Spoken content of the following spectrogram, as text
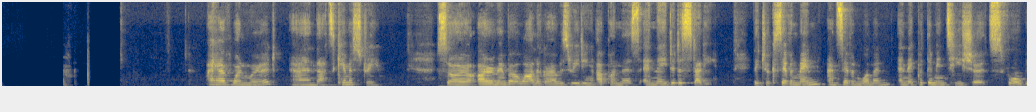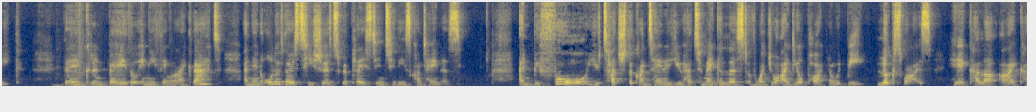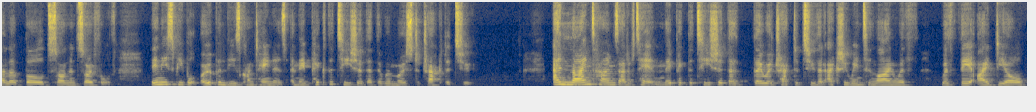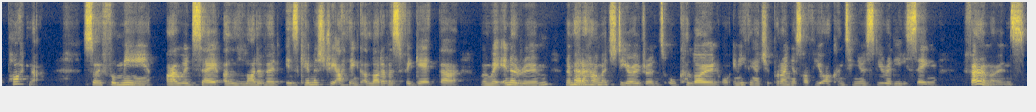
I have one word, and that's chemistry. So I remember a while ago I was reading up on this, and they did a study. They took seven men and seven women, and they put them in t shirts for a week. They couldn't bathe or anything like that. And then all of those t shirts were placed into these containers. And before you touched the container, you had to make a list of what your ideal partner would be, looks wise hair color, eye color, build, so on and so forth. Then these people opened these containers and they picked the t shirt that they were most attracted to. And nine times out of 10, they picked the t shirt that they were attracted to that actually went in line with, with their ideal partner. So for me, I would say a lot of it is chemistry. I think a lot of us forget that when we're in a room, no matter how much deodorant or cologne or anything that you put on yourself, you are continuously releasing pheromones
